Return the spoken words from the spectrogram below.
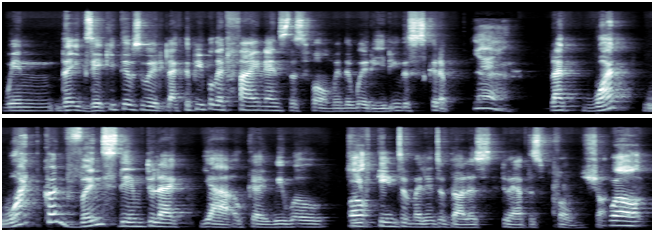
when the executives were like the people that financed this film when they were reading the script Yeah. like what what convinced them to like yeah okay we will give Well- tens of millions of dollars to have this film shot Well,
